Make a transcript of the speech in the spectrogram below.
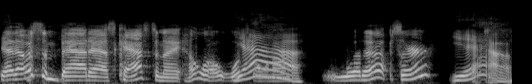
yeah, that was some badass Cass tonight. Hello, what's going on? yeah, What up, sir? yeah.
